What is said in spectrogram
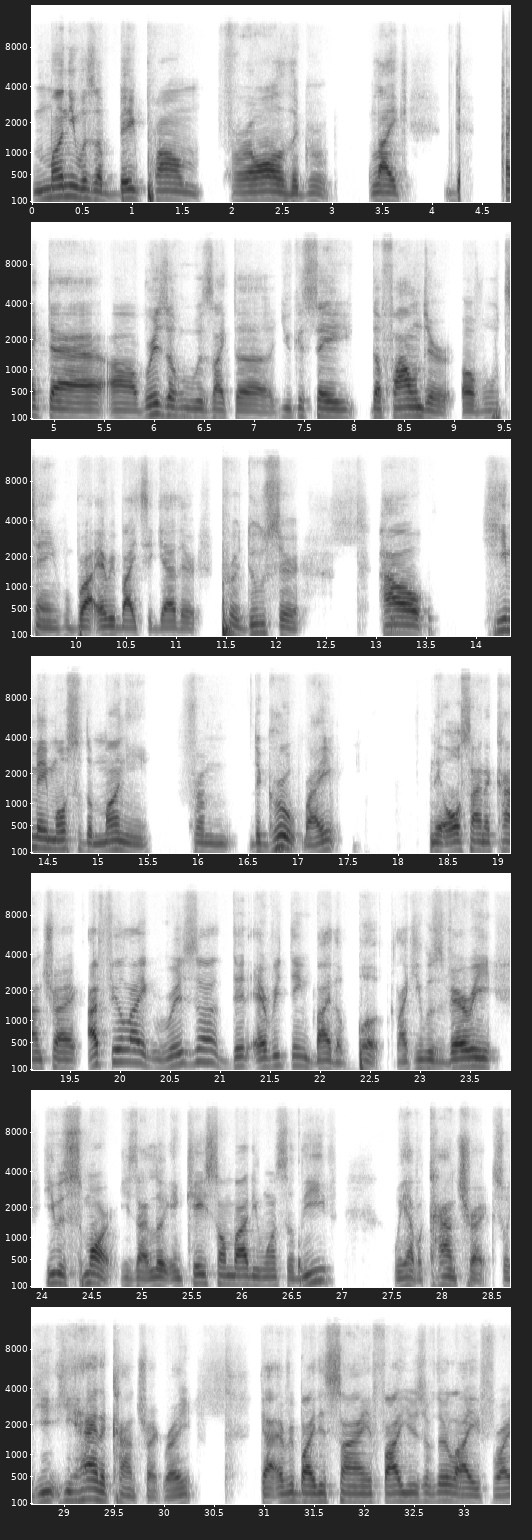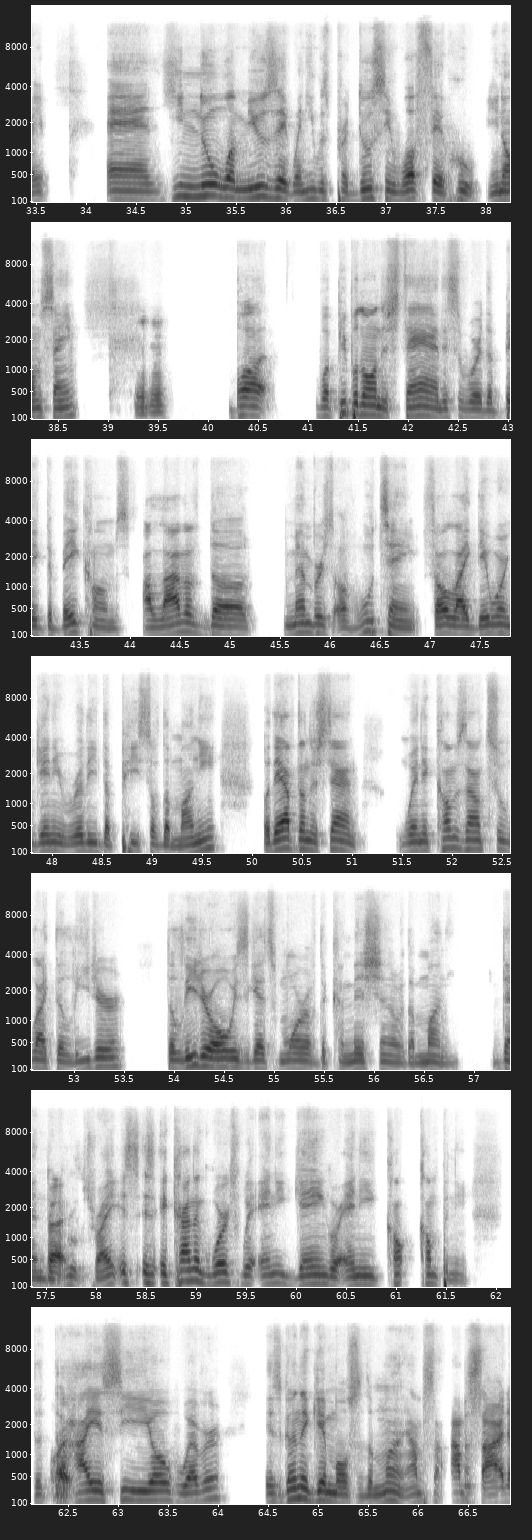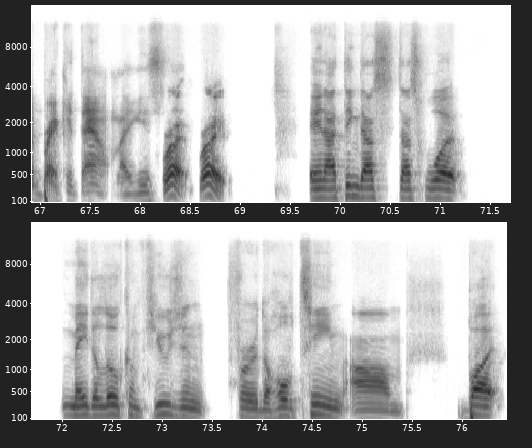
money was a big problem for all of the group. Like like that uh RZA, who was like the you could say the founder of Wu Tang, who brought everybody together, producer, how he made most of the money from the group, right? They all signed a contract. I feel like RZA did everything by the book. Like he was very, he was smart. He's like, look, in case somebody wants to leave, we have a contract. So he he had a contract, right? Got everybody to sign five years of their life, right? And he knew what music when he was producing what fit who. You know what I'm saying? Mm-hmm. But what people don't understand, this is where the big debate comes. A lot of the members of Wu Tang felt like they weren't getting really the piece of the money, but they have to understand when it comes down to like the leader, the leader always gets more of the commission or the money than the Right. groups, right? It's, it's it kind of works with any gang or any co- company. The, the Right. highest CEO, whoever, is gonna get most of the money. I'm so, I'm sorry to break it down, like it's Right, right. and I think that's that's what made a little confusion for the whole team. Um, but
